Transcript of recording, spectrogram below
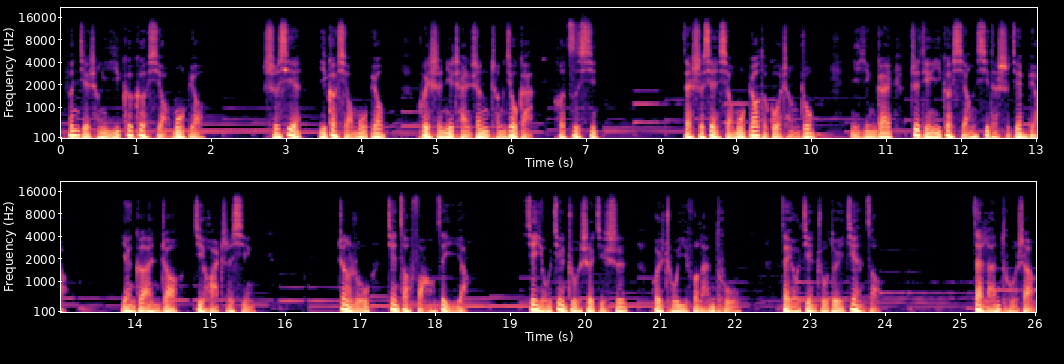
分解成一个个小目标。实现一个小目标，会使你产生成就感和自信。在实现小目标的过程中，你应该制定一个详细的时间表，严格按照计划执行。正如建造房子一样，先由建筑设计师绘出一幅蓝图，再由建筑队建造。在蓝图上，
